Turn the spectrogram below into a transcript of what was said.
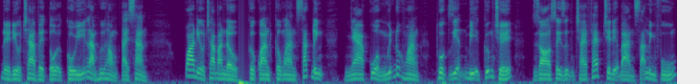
để điều tra về tội cố ý làm hư hỏng tài sản. Qua điều tra ban đầu, cơ quan công an xác định nhà của Nguyễn Đức Hoàng thuộc diện bị cưỡng chế do xây dựng trái phép trên địa bàn xã Minh Phú.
